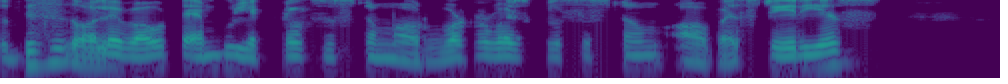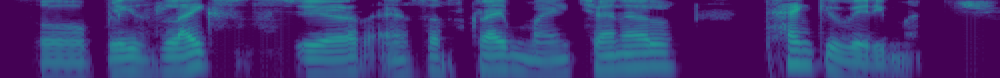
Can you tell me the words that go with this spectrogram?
So this is all about ambulacral system or water vascular system of Asterias. So please like, share and subscribe my channel. Thank you very much.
